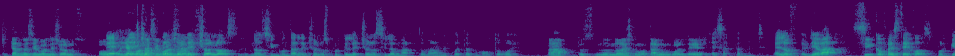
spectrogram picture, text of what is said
quitando ese gol de Cholos. O, De, o ya de con hecho, ese de gol hecho, de Cholos. de Cholos, no, sin contar de Cholos, porque el de Cholos sí lo mar- tomaron en cuenta como autogol. Ah, entonces no, no es como tal un gol de él. Exactamente. Él lo- lleva cinco festejos, porque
